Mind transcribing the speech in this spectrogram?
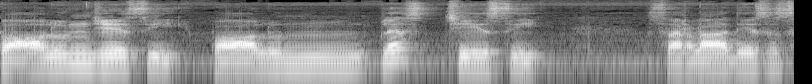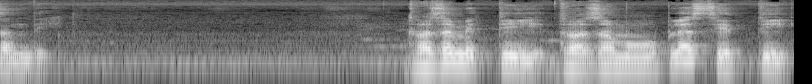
పాలుంజేసి పాలున్ ప్లస్ చేసి సరళాదేశ సంధి. ధ్వజమెత్తి ధ్వజము ప్లస్ ఎత్తి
